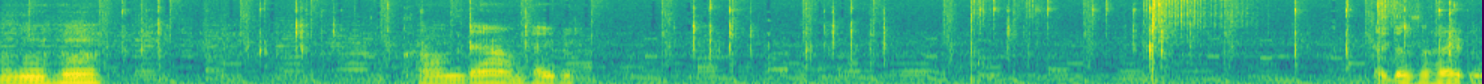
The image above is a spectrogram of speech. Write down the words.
Mm-hmm. Calm down, baby. It doesn't hurt me.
